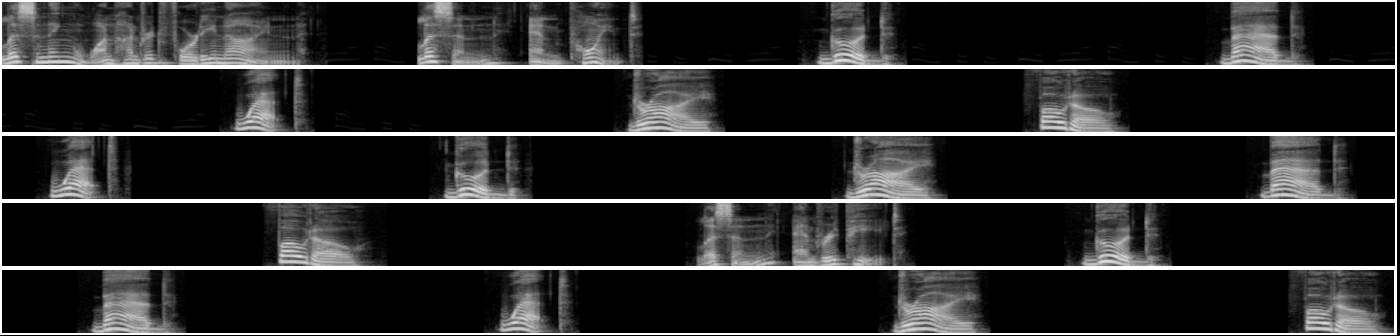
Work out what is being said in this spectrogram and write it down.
Listening 149. Listen and point. good, bad, wet, dry, photo, wet, good, dry, bad, photo, Listen and repeat. good, bad, wet, dry, photo,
